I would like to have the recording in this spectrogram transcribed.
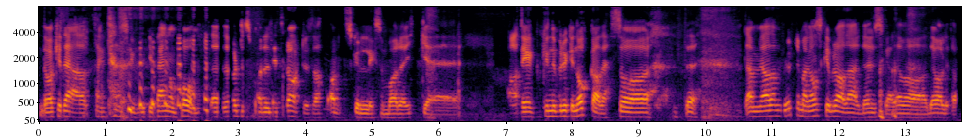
det var ikke det jeg tenkte jeg skulle bruke pengene på. Det, det hørtes bare litt rart ut at alt skulle liksom bare ikke At jeg kunne bruke noe av det. Så det, de, ja, de lurte meg ganske bra der, det husker jeg. Det var, det var litt artig.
